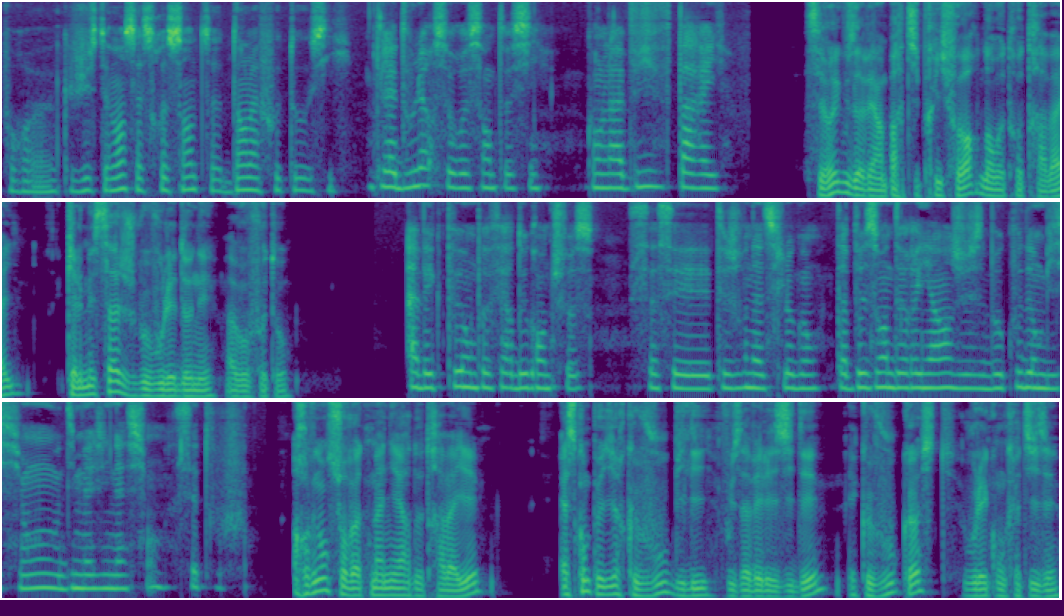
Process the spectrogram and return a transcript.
pour euh, que justement ça se ressente dans la photo aussi. Que la douleur se ressente aussi, qu'on la vive pareil. C'est vrai que vous avez un parti pris fort dans votre travail. Quel message vous voulez donner à vos photos? Avec peu, on peut faire de grandes choses. Ça, c'est toujours notre slogan. T'as besoin de rien, juste beaucoup d'ambition ou d'imagination, c'est tout. Revenons sur votre manière de travailler. Est-ce qu'on peut dire que vous, Billy, vous avez les idées et que vous, Coste, vous les concrétisez?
